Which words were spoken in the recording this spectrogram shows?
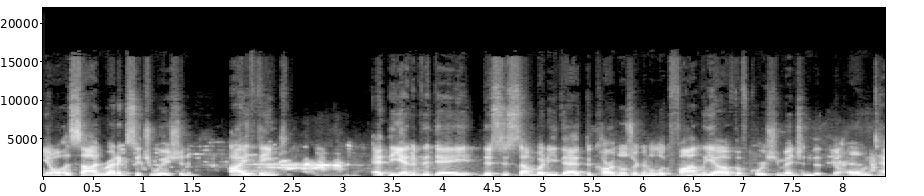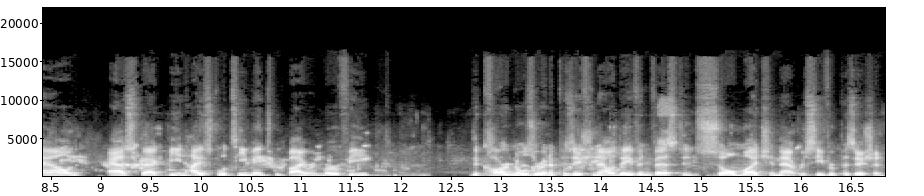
you know Haason Reddick situation. I think at the end of the day, this is somebody that the Cardinals are going to look fondly of. Of course, you mentioned the, the hometown aspect, being high school teammates with Byron Murphy the Cardinals are in a position now. They've invested so much in that receiver position.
